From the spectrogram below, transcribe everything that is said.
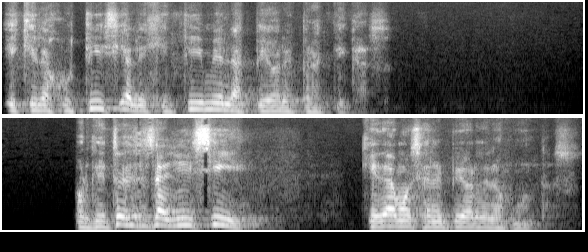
es que la justicia legitime las peores prácticas. Porque entonces allí sí quedamos en el peor de los mundos.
